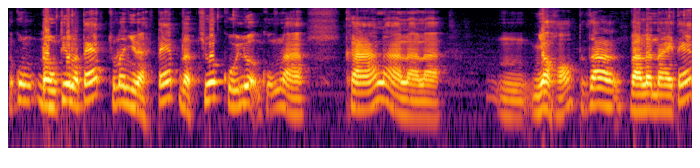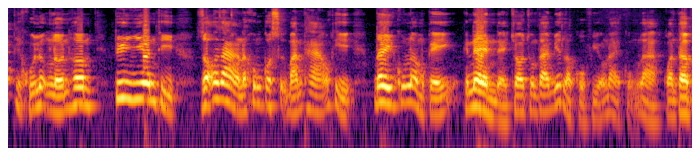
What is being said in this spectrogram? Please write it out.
Nó cũng đầu tiên là test chúng ta nhìn này test đợt trước khối lượng cũng là khá là là là Ừ, nhỏ. Thực ra và lần này test thì khối lượng lớn hơn. Tuy nhiên thì rõ ràng nó không có sự bán tháo thì đây cũng là một cái cái nền để cho chúng ta biết là cổ phiếu này cũng là quan tâm.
